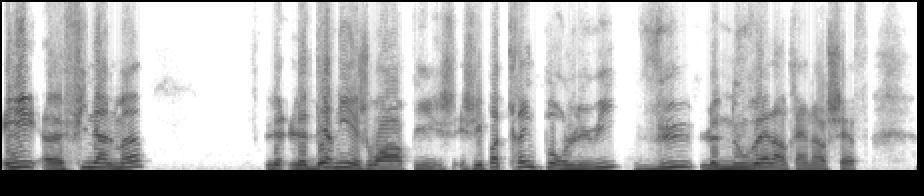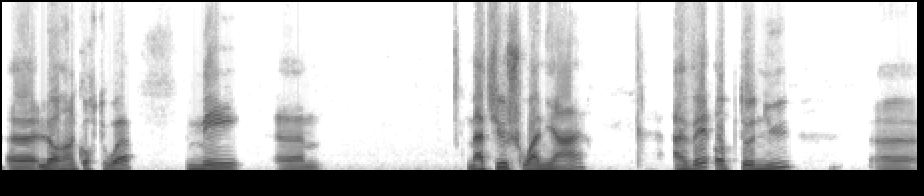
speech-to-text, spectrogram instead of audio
Et finalement, le, dernier joueur, puis je n'ai pas de crainte pour lui, vu le nouvel entraîneur-chef, euh, Laurent Courtois, mais euh, Mathieu Chouanière avait obtenu. Euh,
